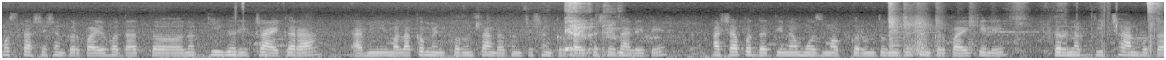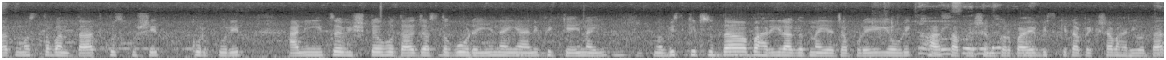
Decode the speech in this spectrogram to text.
मस्त असे शंकरपाळे होतात. नक्की घरी ट्राय करा. आणि मला कमेंट करून सांगा तुमचे शंकरपाळे कसे झाले ते. अशा पद्धतीनं मोजमाप करून तुम्ही जर शंकरपाळे केले तर नक्कीच छान होतात मस्त बनतात खुसखुशीत कुरकुरीत आणि चविष्ट होतात. जास्त गोडही नाही आणि फिक्केही नाही. मग बिस्किटसुद्धा भारी लागत नाही याच्यापुढे. एवढे खास आपले शंकरपाळे बिस्किटापेक्षा भारी होतात.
